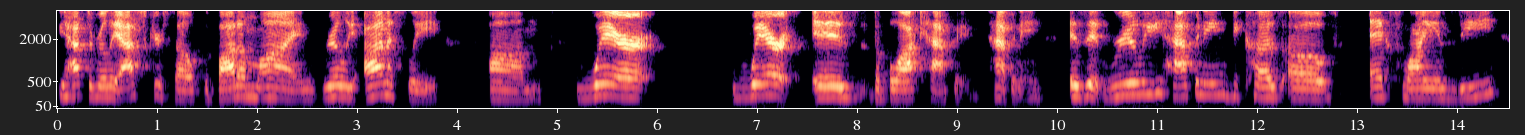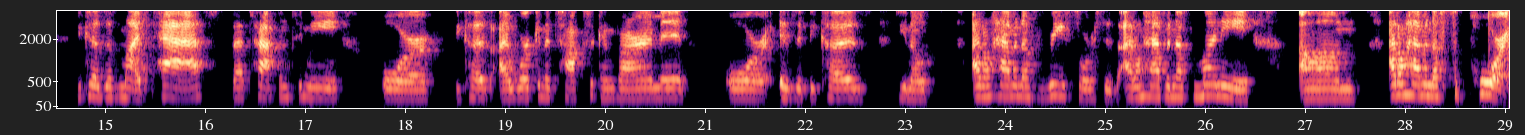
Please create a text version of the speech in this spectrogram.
you have to really ask yourself the bottom line, really honestly, um, where where is the block happening happening is it really happening because of x y and z because of my past that's happened to me or because I work in a toxic environment or is it because you know I don't have enough resources I don't have enough money um, I don't have enough support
